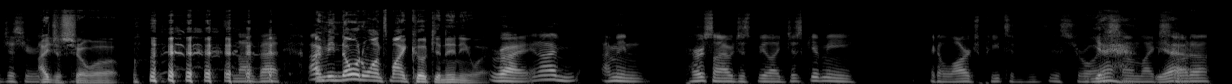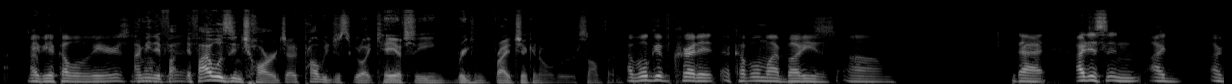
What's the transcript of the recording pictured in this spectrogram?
just your. I just show up. It's not bad. I mean, no one wants my cooking anyway. Right. And I'm I mean, personally I would just be like, just give me like a large pizza to destroy Yeah, some like yeah. soda, maybe a couple of beers. I mean, if I, if I was in charge, I'd probably just go like KFC and bring some fried chicken over or something. I will give credit a couple of my buddies um that I just and I I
